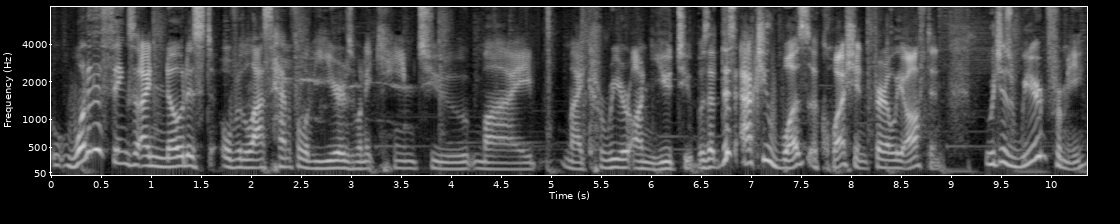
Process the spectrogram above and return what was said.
one of the things that i noticed over the last handful of years when it came to my my career on youtube was that this actually was a question fairly often which is weird for me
